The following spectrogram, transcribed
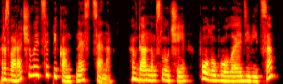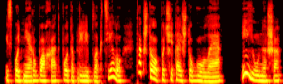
разворачивается пикантная сцена. В данном случае полуголая девица Исподняя рубаха от пота прилипла к телу, так что почитай, что голая. И юноша,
